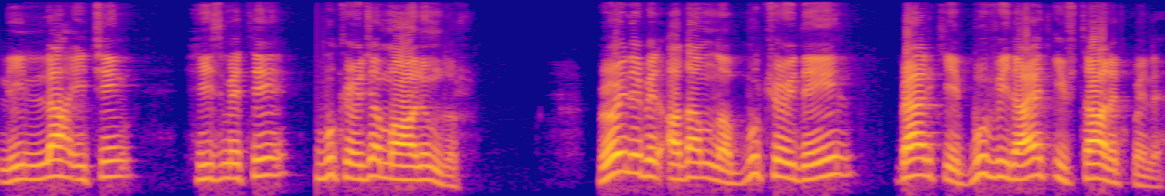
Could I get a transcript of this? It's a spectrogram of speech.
lillah için hizmeti bu köyce malumdur. Böyle bir adamla bu köy değil, belki bu vilayet iftihar etmeli.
